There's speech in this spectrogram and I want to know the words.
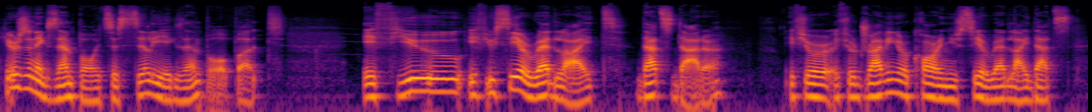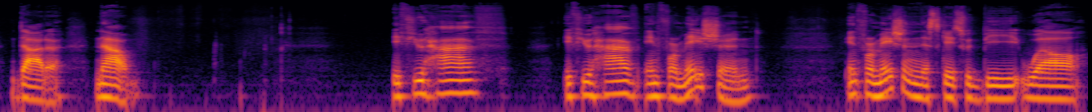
here's an example. It's a silly example but if you if you see a red light that's data. If you're if you're driving your car and you see a red light that's data. Now if you have if you have information information in this case would be well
